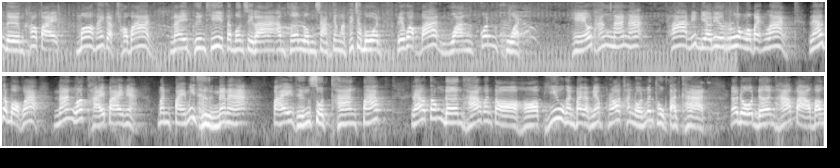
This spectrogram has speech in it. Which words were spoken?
ำดื่มเข้าไปมอบให้กับชาวบ้าน ในพื้นที่ตำบลศิลาอำเภอลมศักจังหวัดเพชรบูรณ์เรียกว่าบ้านวังก้นขวด เหวทั้งนั้นฮะพลาดนิดเดียวนี่ร่วงลงไปข้างล่าง แล้วจะบอกว่านั่งรถไถไปเนี่ยมันไปไม่ถึงนะนะฮะไปถึงสุดทางปั๊บแล้วต้องเดินเท้ากันต่อหอบหิ้วกันไปแบบนี้เพราะถนนมันถูกตัดขาด แล้วดูเดินเท้าเปล่าบาง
